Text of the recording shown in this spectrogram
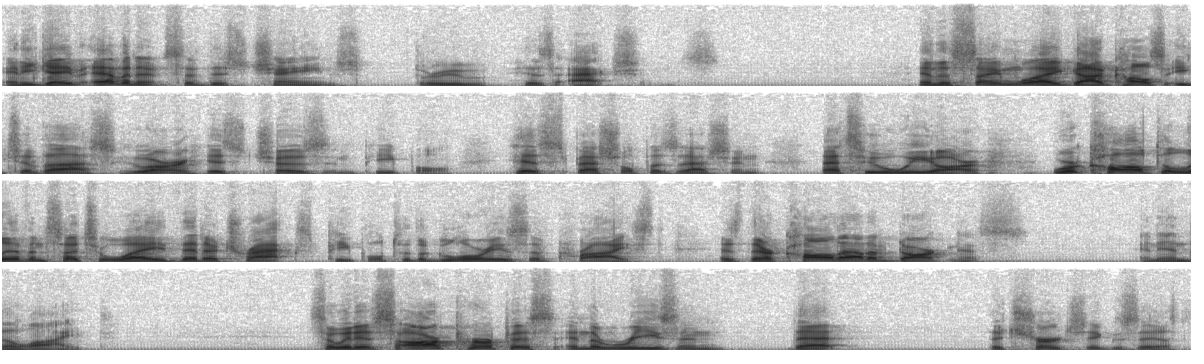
And he gave evidence of this change through his actions. In the same way, God calls each of us who are his chosen people, his special possession. That's who we are. We're called to live in such a way that attracts people to the glories of Christ as they're called out of darkness and into light. So it is our purpose and the reason that the church exists.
